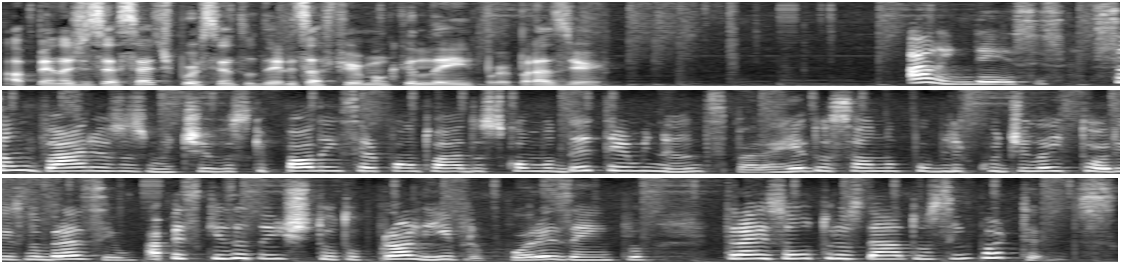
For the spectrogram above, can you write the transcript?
apenas 17% deles afirmam que leem por prazer. Além desses, são vários os motivos que podem ser pontuados como determinantes para a redução no público de leitores no Brasil. A pesquisa do Instituto ProLivro, por exemplo, traz outros dados importantes.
